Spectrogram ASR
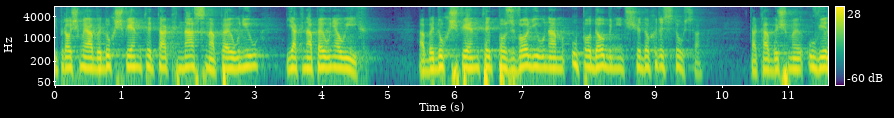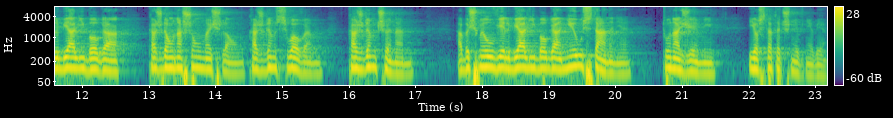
I prośmy, aby Duch Święty tak nas napełnił, jak napełniał ich. Aby Duch Święty pozwolił nam upodobnić się do Chrystusa. Tak, abyśmy uwielbiali Boga każdą naszą myślą, każdym słowem, każdym czynem. Abyśmy uwielbiali Boga nieustannie, tu na ziemi i ostatecznie w niebie.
